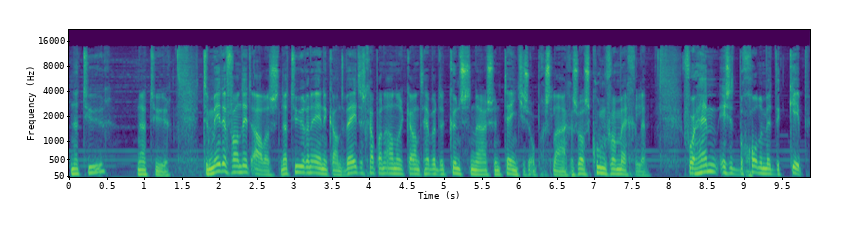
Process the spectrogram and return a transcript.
Natuur? Natuur. Te midden van dit alles, natuur aan de ene kant, wetenschap aan de andere kant... hebben de kunstenaars hun tentjes opgeslagen, zoals Koen van Mechelen. Voor hem is het begonnen met de kip.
